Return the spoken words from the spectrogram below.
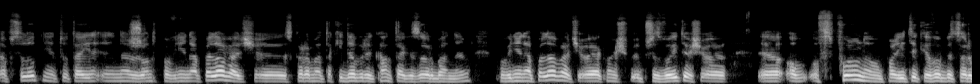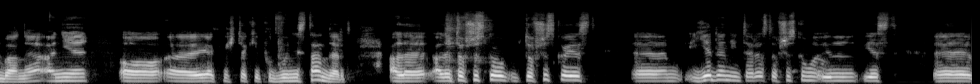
absolutnie tutaj nasz rząd powinien apelować, skoro ma taki dobry kontakt z Orbanem, powinien apelować o jakąś przyzwoitość, o, o, o wspólną politykę wobec Orbana, a nie o jakiś taki podwójny standard. Ale, ale to, wszystko, to wszystko jest jeden interes, to wszystko jest E,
